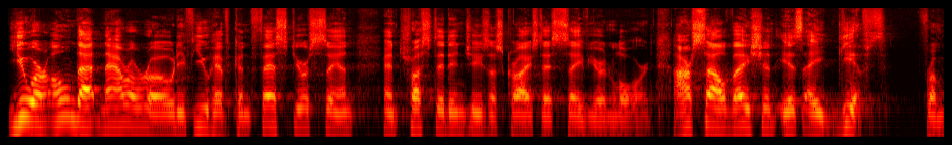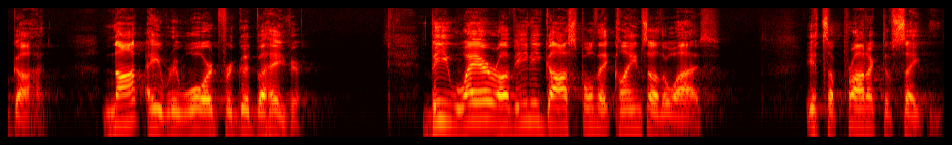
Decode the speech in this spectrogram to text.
You are on that narrow road if you have confessed your sin and trusted in Jesus Christ as Savior and Lord. Our salvation is a gift from God, not a reward for good behavior. Beware of any gospel that claims otherwise, it's a product of Satan.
